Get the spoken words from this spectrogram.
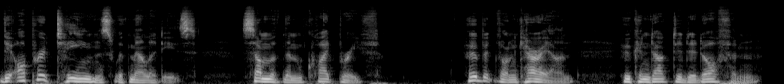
The opera teems with melodies, some of them quite brief. Herbert von Karajan, who conducted it often,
